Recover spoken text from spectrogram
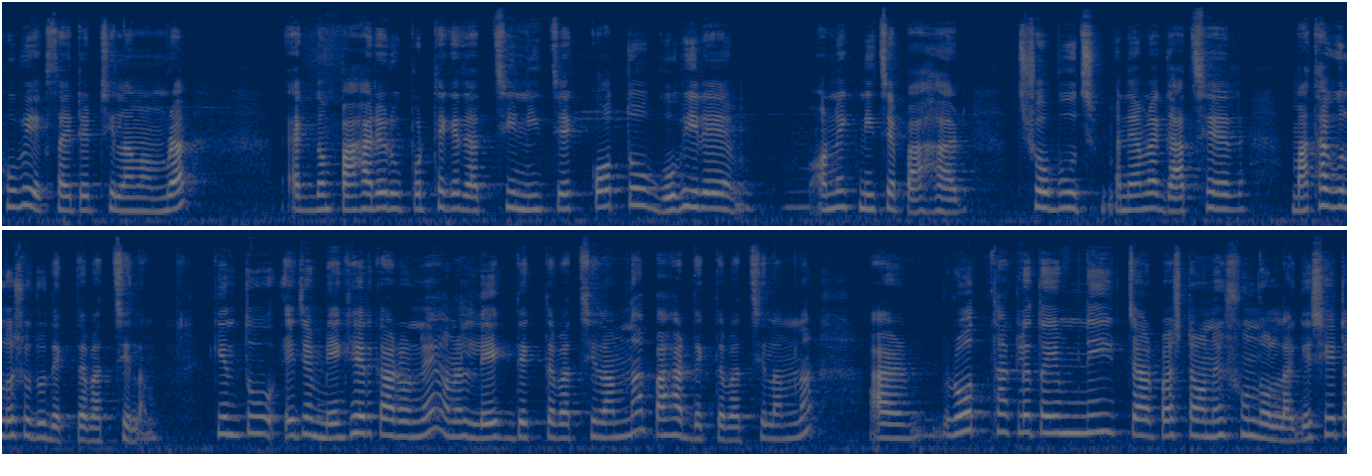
খুবই এক্সাইটেড ছিলাম আমরা। একদম পাহাড়ের উপর থেকে যাচ্ছি, নিচে কত গভীরে, অনেক নিচে পাহাড়, সবুজ মানে আমরা গাছের মাথাগুলো শুধু দেখতে পাচ্ছিলাম। কিন্তু এই যে মেঘের কারণে আমরা লেক দেখতে পাচ্ছিলাম না, পাহাড় দেখতে পাচ্ছিলাম না। আর রোদ থাকলে তো এমনিই চারপাশটা অনেক সুন্দর লাগে, সেটা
